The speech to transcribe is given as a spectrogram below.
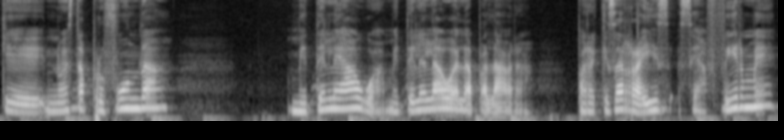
que no está profunda, métele agua, métele el agua de la palabra, para que esa raíz se afirme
